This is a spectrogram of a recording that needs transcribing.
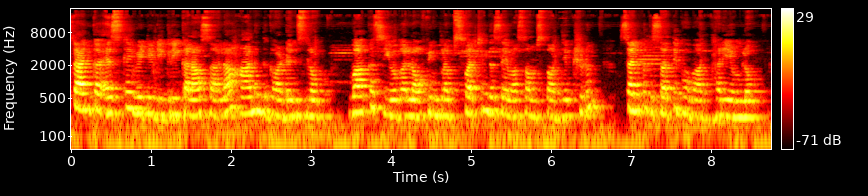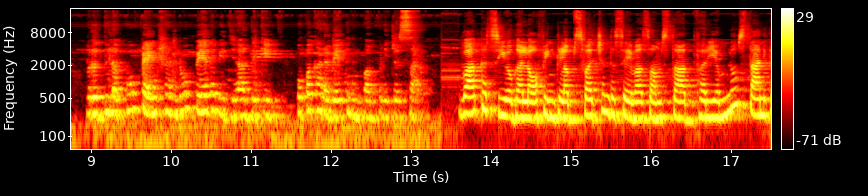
స్థానిక ఎస్కేవిటి డిగ్రీ కళాశాల ఆనంద్ గార్డెన్స్లో వాకస్ యోగా లాఫింగ్ క్లబ్ స్వచ్ఛంద సేవా సంస్థ అధ్యక్షుడు సనపతి సత్యభావ ఆధ్వర్యంలో వృద్ధులకు పెన్షన్లు పేద విద్యార్థికి ఉపకార వేతనం పంపిణీ చేశారు. వాకర్స్ యోగా లాఫింగ్ క్లబ్ స్వచ్ఛంద సేవా సంస్థ ఆధ్వర్యంలో స్థానిక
